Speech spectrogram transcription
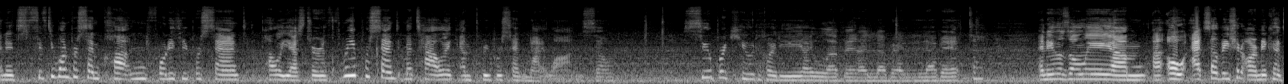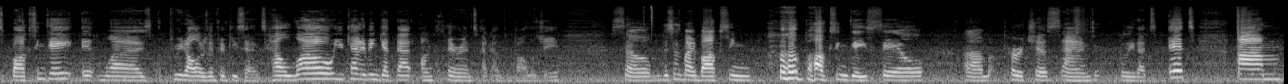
And it's 51% cotton, 43% polyester, 3% metallic, and 3% nylon. So super cute hoodie. I love it. I love it. I love it and it was only um, uh, oh at Salvation Army because it's Boxing Day. It was three dollars and fifty cents. Hello, you can't even get that on clearance at Anthropologie. So this is my Boxing Boxing Day sale um, purchase, and really that's it. Um,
